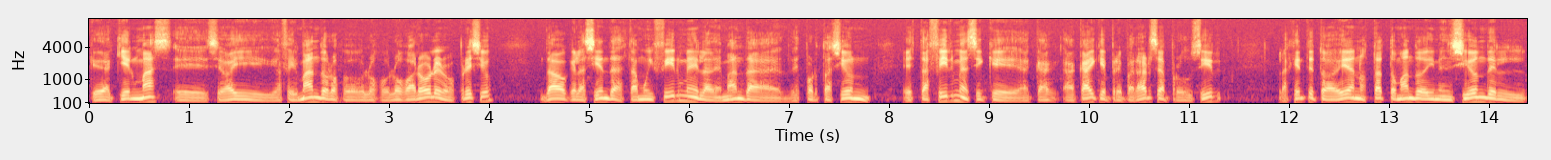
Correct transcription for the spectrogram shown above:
que de aquí en más eh, se va a ir afirmando los, los, valores, los precios, dado que la hacienda está muy firme, la demanda de exportación está firme, así que acá, acá hay que prepararse a producir. La gente todavía no está tomando dimensión del,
